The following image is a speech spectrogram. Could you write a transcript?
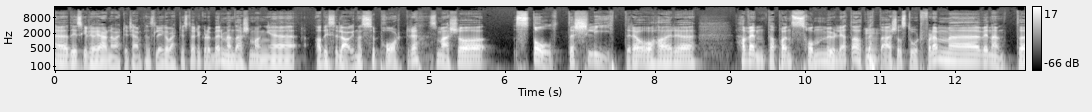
eh, de skulle jo gjerne vært i Champions League og vært i større klubber, men det er så mange av disse lagenes supportere som er så stolte slitere og har uh, har venta på en sånn mulighet, da, at Mm. dette er så stort for dem. Eh, vi nevnte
